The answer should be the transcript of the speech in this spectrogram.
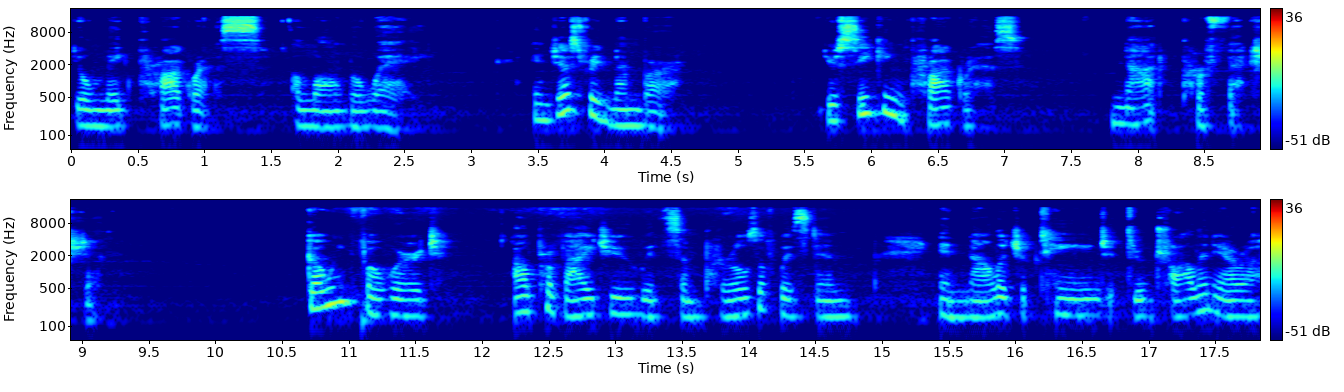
you'll make progress along the way. And just remember, you're seeking progress not perfection. Going forward, I'll provide you with some pearls of wisdom and knowledge obtained through trial and error.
